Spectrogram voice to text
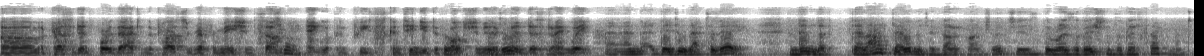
um, a precedent for that in the Protestant Reformation? Some Sure. Anglican priests continued to They- function in they a do. clandestine way. And, and they do that today. And then the, the last element in the Anglican church is the reservation of the Blessed Sacrament.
